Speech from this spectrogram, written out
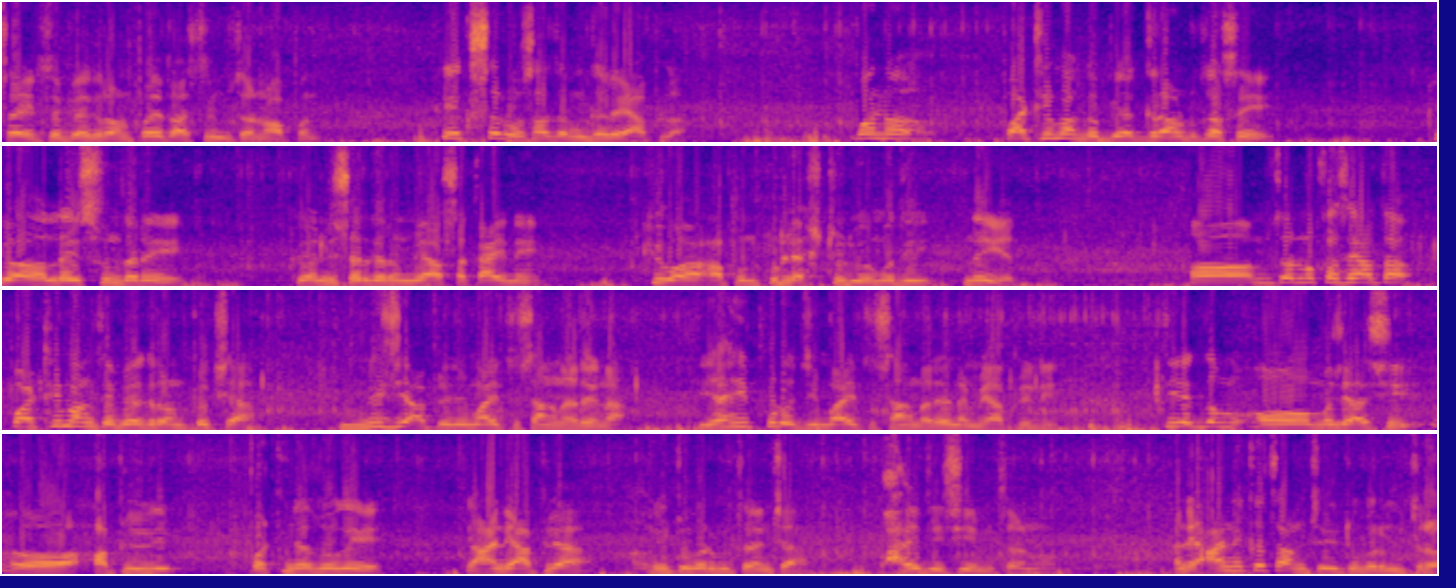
साईडचं बॅकग्राऊंड पाहत असेल मित्रांनो आपण. एक सर्वसाधारण घर आहे आपलं. पण पाठीमागं बॅकग्राऊंड कसं आहे? किंवा लय सुंदर आहे किंवा निसर्गरम्य असं काय नाही किंवा आपण कुठल्या स्टुडिओमध्ये नाही आहेत मित्रांनो कसं आहे आता पाठीमागच्या बॅकग्राऊंडपेक्षा मी जी आपल्याला माहिती सांगणार आहे ना याही पुढं जी माहिती सांगणार आहे ना मी आपल्याली ती एकदम म्हणजे अशी आपल्याली पटण्याजोगे आणि आपल्या यूट्यूबर मित्रांच्या फायदेशी आहे मित्रांनो. आणि अनेकच आमचे यूट्यूबर मित्र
